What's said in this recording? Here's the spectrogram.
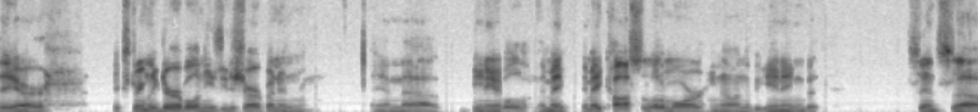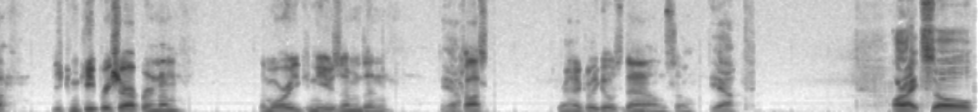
they are extremely durable and easy to sharpen and and uh, being able they make they may cost a little more you know in the beginning but since uh, you can keep resharpening them the more you can use them then Yeah. the cost radically goes down so Yeah. All right. So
